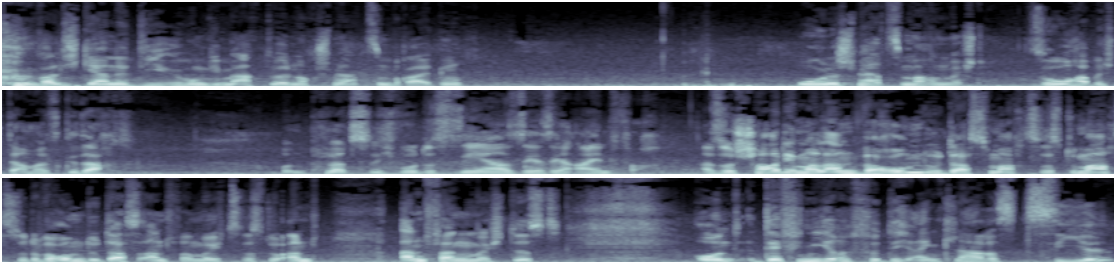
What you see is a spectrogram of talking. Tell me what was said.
weil ich gerne die Übungen, die mir aktuell noch Schmerzen bereiten, ohne Schmerzen machen möchte. So habe ich damals gedacht. Und plötzlich wurde es sehr, sehr, sehr einfach. Also schau dir mal an, warum du das machst, was du machst, oder warum du das anfangen möchtest, was du an anfangen möchtest. Und definiere für dich ein klares Ziel.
